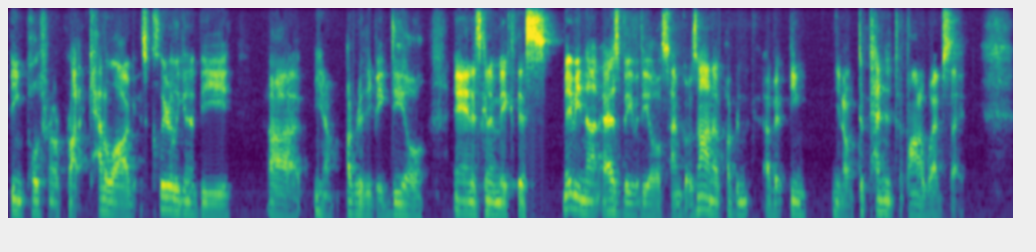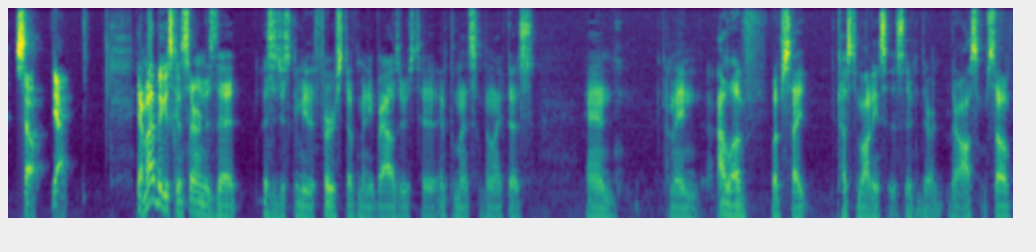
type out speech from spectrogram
being pulled from a product catalog, is clearly going to be uh, you know a really big deal, and it's going to make this maybe not as big of a deal as time goes on of, of, of it being you know dependent upon a website. So yeah, yeah. My biggest concern is that this is just going to be the first of many browsers to implement something like this. And I mean, I love website custom audiences. They're they're, they're awesome. So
